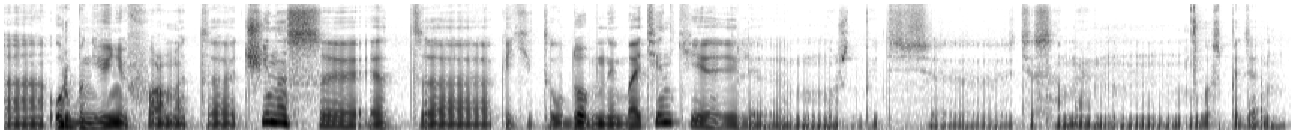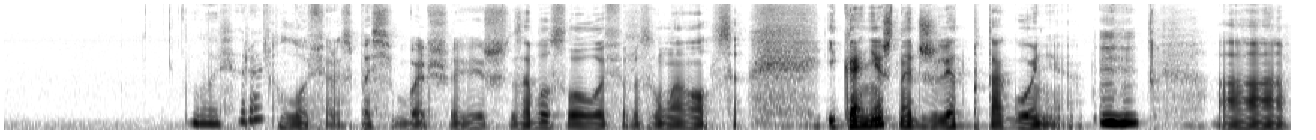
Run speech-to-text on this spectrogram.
urban uniform. Это чиносы, это какие-то удобные ботинки или, может быть, э, те самые, господи, Лоферы. лоферы. Спасибо большое. Видишь, забыл слово лофер, разволновался. И, конечно, это жилет Патагония. Мгм. А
